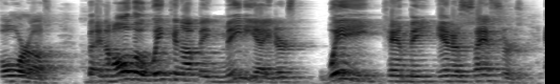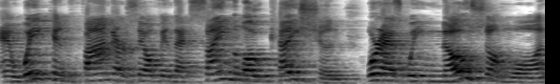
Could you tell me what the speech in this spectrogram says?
for us. But, and although we cannot be mediators, we can be intercessors and we can find ourselves in that same location whereas we know someone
